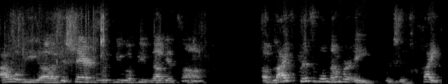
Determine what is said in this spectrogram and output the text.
I will be uh, just sharing with you a few nuggets um, of life principle number eight, which is fight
